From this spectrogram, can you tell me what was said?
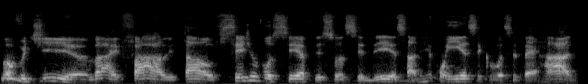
novo dia, vai, fala e tal. Seja você a pessoa ceder, sabe? Reconheça que você tá errado.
